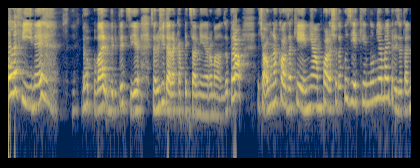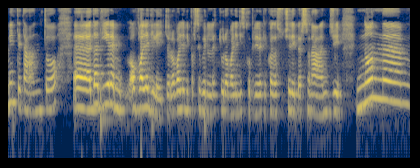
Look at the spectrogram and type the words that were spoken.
alla fine, dopo varie peripezie, sono riuscita a raccapezzarmi nel romanzo, però cioè, una cosa che mi ha un po' lasciata così è che non mi ha mai preso talmente tanto eh, da dire ho voglia di leggerlo, ho voglia di proseguire la lettura, ho voglia di scoprire che cosa succede ai personaggi. Non, eh,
